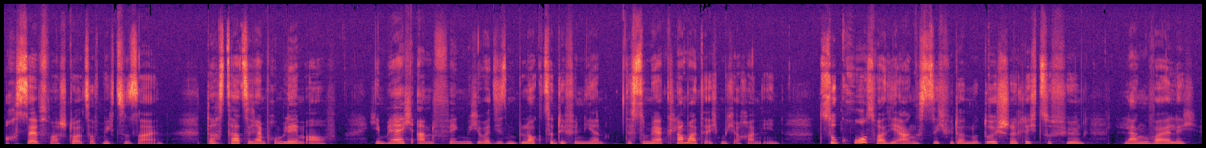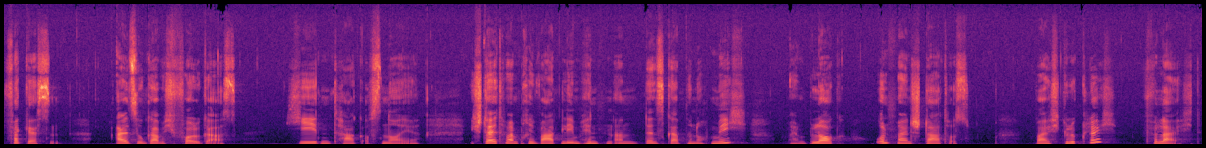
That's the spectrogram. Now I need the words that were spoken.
auch selbst mal stolz auf mich zu sein. Doch es tat sich ein Problem auf. Je mehr ich anfing, mich über diesen Blog zu definieren, desto mehr klammerte ich mich auch an ihn. Zu groß war die Angst, sich wieder nur durchschnittlich zu fühlen, langweilig, vergessen. Also gab ich Vollgas. Jeden Tag aufs Neue. Ich stellte mein Privatleben hinten an, denn es gab nur noch mich, mein Blog und meinen Status. War ich glücklich? Vielleicht.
